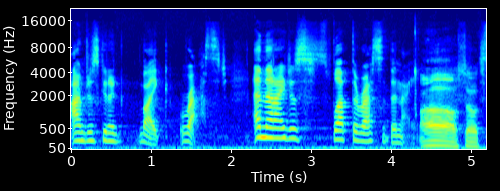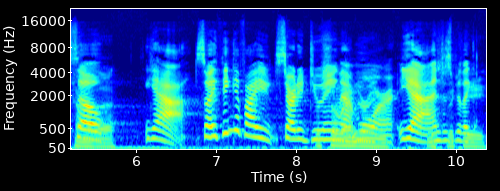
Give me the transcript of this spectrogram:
I'm just gonna like rest, and then I just slept the rest of the night. Oh, so it's kind So- of the Yeah. So I think if I started doing that more, yeah, and just be key. like,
